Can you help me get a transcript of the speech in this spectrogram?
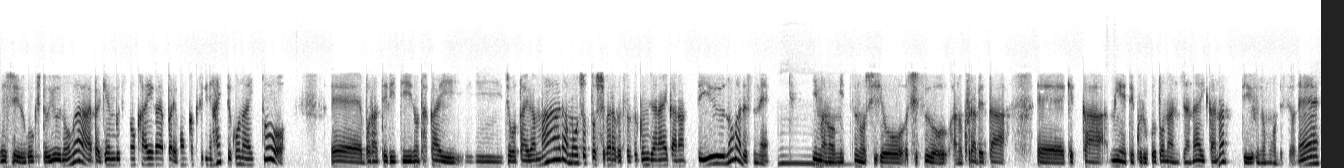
激しい動きというのが、やっぱり現物の買いがやっぱり本格的に入ってこないと、えー、ボラティリティの高い状態がまだもうちょっとしばらく続くんじゃないかなっていうのがですね、今の3つの指標、指数をあの比べた、えー、結果、見えてくることなんじゃないかなっていうふうに思うんですよね。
